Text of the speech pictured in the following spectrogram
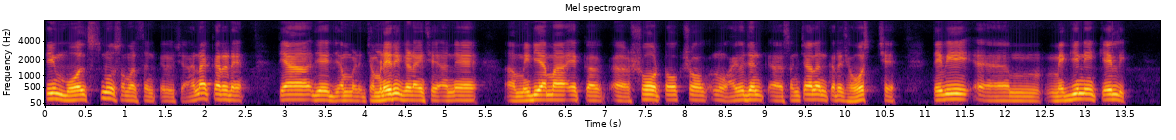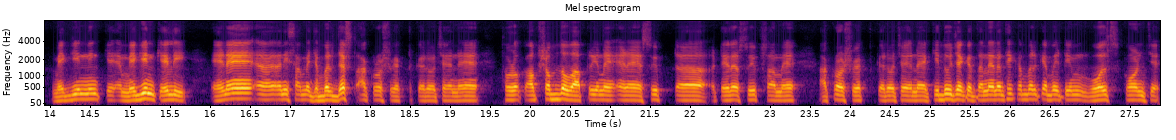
ટીમ વોલ્સનું સમર્થન કર્યું છે. આના કારણે ત્યાં જે જમ- જમણેરી ગણાય છે અને મીડિયામાં એક શો, ટોક શોનું આયોજન સંચાલન કરે છે, હોસ્ટ છે, તેવી મેગીની કેલી, મેગીની મેગિન કેલી એણે એની સામે જબરદસ્ત આક્રોશ વ્યક્ત કર્યો છે અને થોડોક અપશબ્દો વાપરીને એણે સ્વિફ્ટ ટેલર સ્વિફ્ટ સામે આક્રોશ વ્યક્ત કર્યો છે અને કીધું છે કે, તને નથી ખબર કે ભાઈ ટીમ વોલ્સ કોણ છે?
